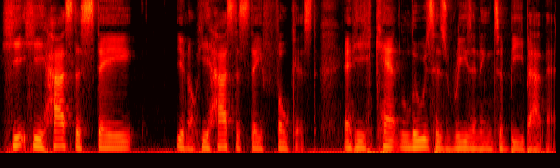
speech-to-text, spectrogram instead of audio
he he has to stay you know he has to stay focused and he can't lose his reasoning to be batman.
